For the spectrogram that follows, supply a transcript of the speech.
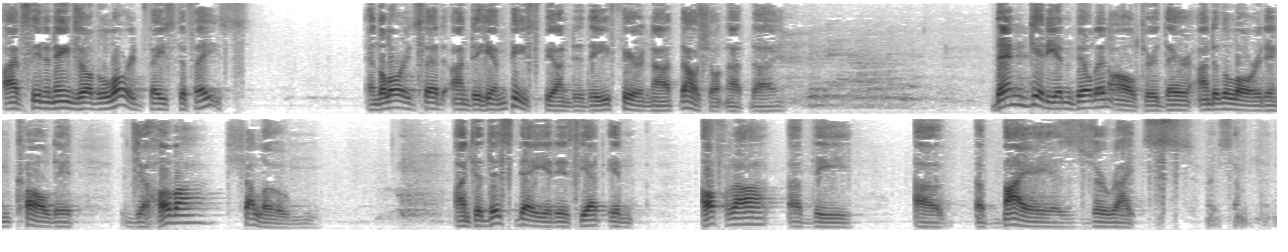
I've seen an angel of the Lord face to face. And the Lord said unto him, Peace be unto thee, fear not, thou shalt not die. Then Gideon built an altar there unto the Lord and called it Jehovah Shalom. Unto this day it is yet in Ophrah of the uh, Abiezerites or something.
